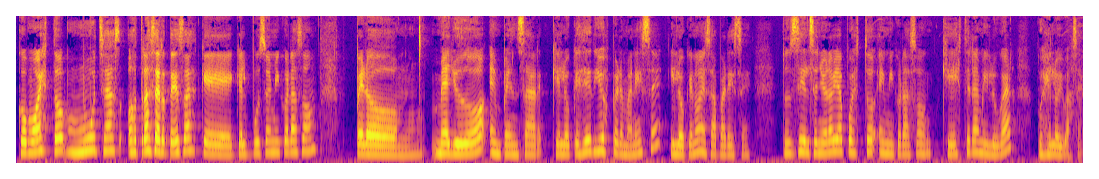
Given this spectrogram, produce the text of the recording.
como esto, muchas otras certezas que, él puso en mi corazón, pero mm, me ayudó en pensar que lo que es de Dios permanece y lo que no desaparece. Entonces, si el Señor había puesto en mi corazón que este era mi lugar, pues Él lo iba a hacer.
